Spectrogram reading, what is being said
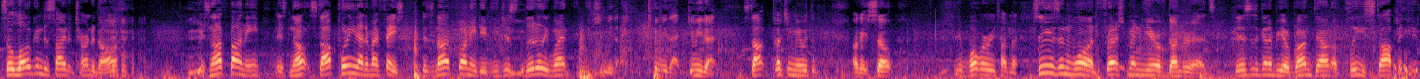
So Logan decided to turn it off. it's not funny. It's no. Stop putting that in my face. It's not funny, dude. You just literally went. Give me that. Give me that. Give me that. Stop touching me with the. Okay, so what were we talking about? Season one, freshman year of Dunderheads. This is gonna be a rundown of. Please stop it, dude.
